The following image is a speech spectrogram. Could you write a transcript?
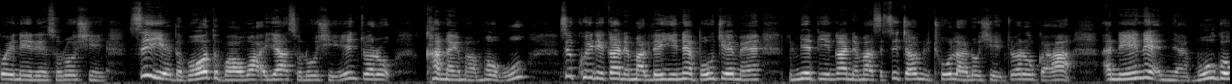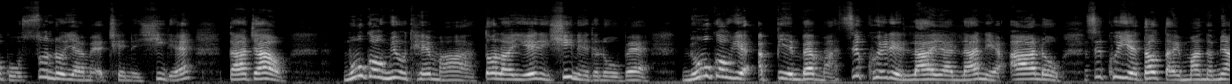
ကွယ်နေတယ်ဆိုလို့ရှိရင်စစ်ရဲ့သဘောတဘာဝအရာဆိုလို့ရှိရင်ကျတို့ခံနိုင်မှာမဟုတ်ဘူးစစ်ခွေးတွေကနေမှလေရင်နဲ့ဘုံကျဲမယ်မြေပြင်ကနေမှစစ်ကြောင်းတွေထိုးလာလို့ရှိရင်ကျတို့ကအနည်းနဲ့အမြန်မူကုတ်ကိုစွန့်လို့ရမယ်အခြေအနေရှိတယ်ဒါကြောင့် မုတ်ကုတ်မြို့ထဲမှာတော်လာရဲတွေရှိနေတယ်လို့ပဲမြို့ကုတ်ရဲ့အပြင်ဘက်မှာစစ်ခွေးတွေလာရလမ်းနေအားလုံးစစ်ခွေးရဲ့တောက်တိုင်မှန်သမျှ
